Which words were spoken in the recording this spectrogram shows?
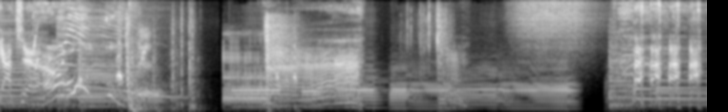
gotcha! Mm-hmm.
